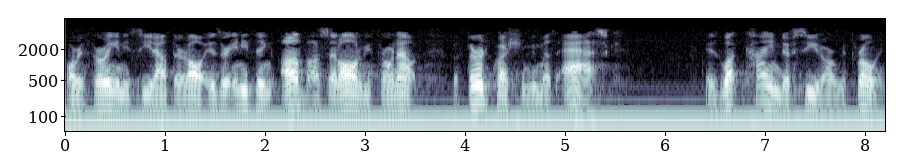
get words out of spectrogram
Are we throwing any seed out there at all? Is there anything of us at all to be thrown out? The third question we must ask is What kind of seed are we throwing?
